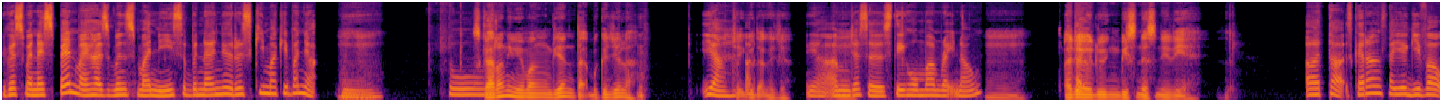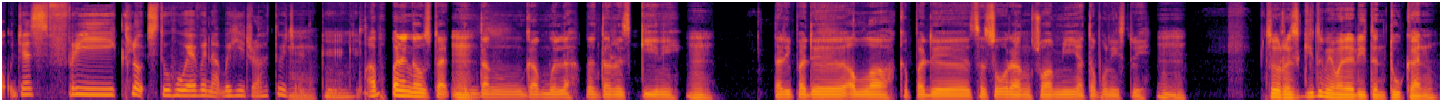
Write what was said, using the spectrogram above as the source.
Because when I spend my husband's money sebenarnya rezeki makin banyak. Hmm. So Sekarang ni memang Dian tak bekerja lah. yeah, Cikgu tak kerja. yeah, I'm Hmm. just a stay home mom right now. Hmm. Ada doing business sendiri eh. Uh, tak, sekarang saya give out just free clothes to whoever nak berhijrah. Tu je. Hmm, okay, okay. Apa pandangan ustaz Hmm. tentang agama lah, tentang rezeki ni Hmm. daripada Allah kepada seseorang suami ataupun isteri? Mm-mm. So rezeki tu memang dah ditentukan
